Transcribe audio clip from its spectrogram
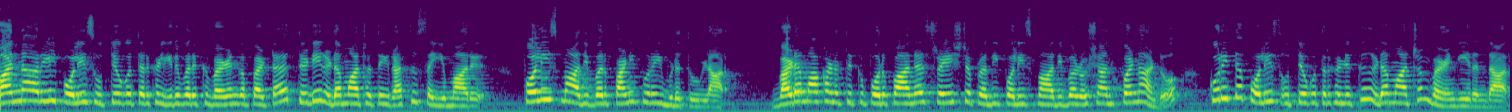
மன்னாரில் போலீஸ் உத்தியோகத்தர்கள் இருவருக்கு வழங்கப்பட்ட திடீர் இடமாற்றத்தை ரத்து செய்யுமாறு போலீஸ் மா அதிபர் பணிப்புரை விடுத்துள்ளார். வடமாகாணத்துக்கு பொறுப்பான சிரேஷ்ட பிரதி போலீஸ் மா அதிபர் ரொஷான் பெர்னாண்டோ குறித்த போலீஸ் உத்தியோகத்தர்களுக்கு இடமாற்றம் வழங்கியிருந்தார்.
